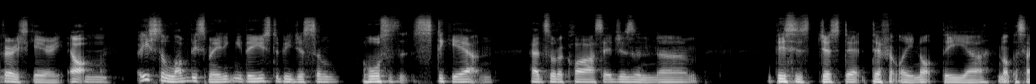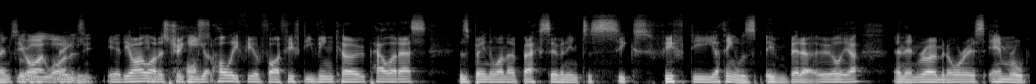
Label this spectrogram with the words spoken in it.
very scary. Oh, Mm. I used to love this meeting. There used to be just some horses that stick out and had sort of class edges, and um, this is just de- definitely not the uh, not the same The sort of eyeliner's meeting. Yeah, the eyeliner's tricky. You got impossible. Holyfield 550, Vinco, Paladas has been the one that backed seven into 650. I think it was even better earlier. And then Roman Aureus, Emerald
